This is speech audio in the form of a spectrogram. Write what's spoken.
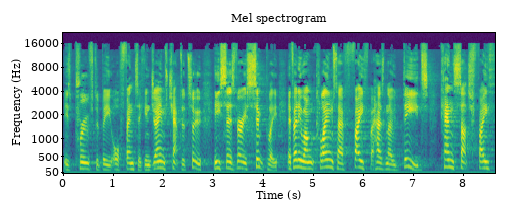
is proved to be authentic. In James chapter 2, he says very simply if anyone claims to have faith but has no deeds, can such faith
